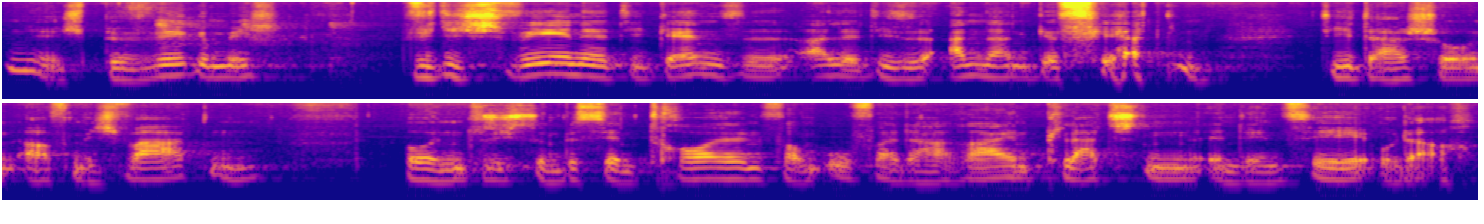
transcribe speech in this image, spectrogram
Nee, ich bewege mich wie die Schwäne, die Gänse, alle diese anderen Gefährten, die da schon auf mich warten. und sich so ein bisschen trollen vom Ufer da rein, platschen in den See oder auch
